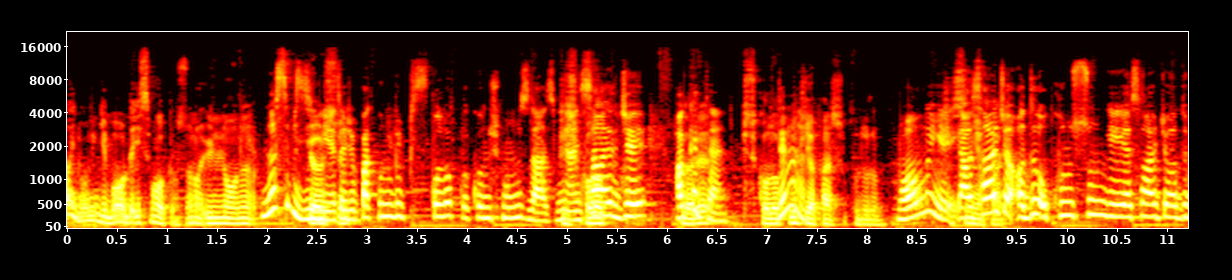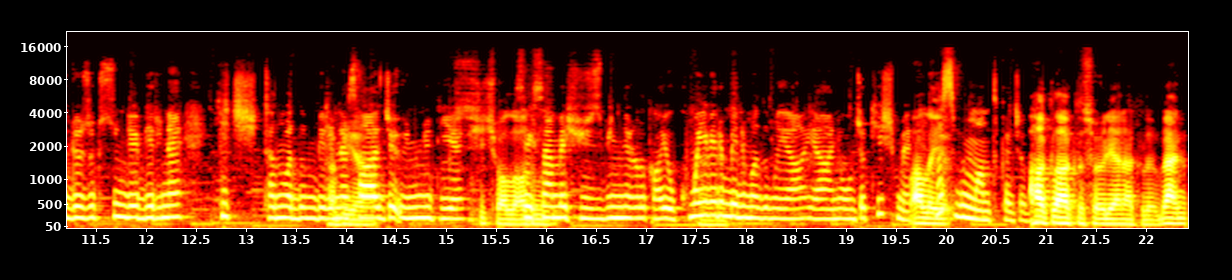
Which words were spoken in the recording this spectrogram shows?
Aynı onun gibi orada ismi okunsun. O ünlü onu Nasıl bir zihniyet görsün. acaba? Bak bunu bir psikologla konuşmamız lazım. Yani Psikolog- sadece hakikaten. Değil Psikologluk mi? yapar bu durum. Vallahi Kesin ya yapar. sadece adı okunsun diye, sadece adı gözüksün diye birine hiç tanımadığım birine ya. sadece ünlü diye Hiç vallahi adımız- 85-100 bin liralık ay okumayı verin benim adımı ya. Yani olacak iş mi? Vallahi- Nasıl bir mantık acaba? Haklı haklı söyleyen haklı. Ben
